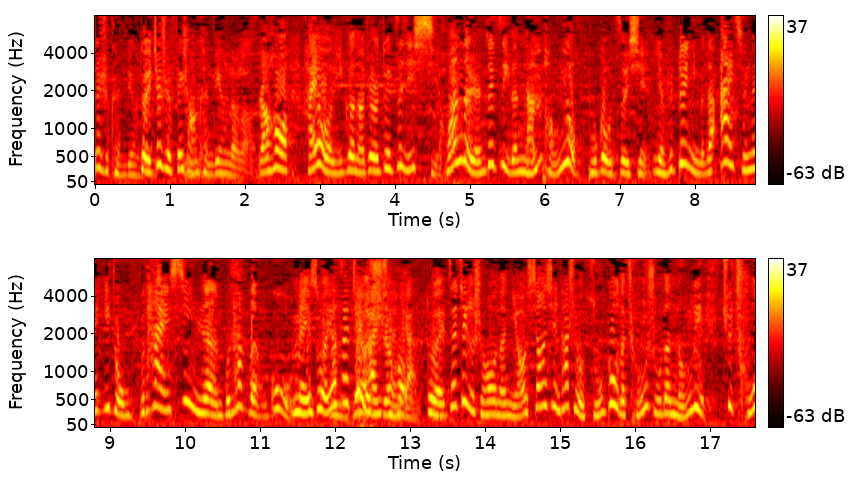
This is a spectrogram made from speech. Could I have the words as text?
这是肯定的。对，这是非常肯定的了。然后还有一个呢，就是对自己喜欢的人，对自己的男朋友不够自信。也是对你们的爱情的一种不太信任、不太稳固。没错，要在这个时候，对，在这个时候呢，你要相信他是有足够的成熟的能力去处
